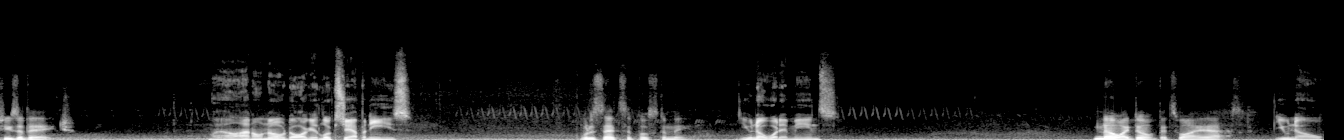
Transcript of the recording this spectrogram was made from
she's of age. Well, I don't know, dog. It looks Japanese. What is that supposed to mean? You know what it means. No, I don't. That's why I asked. You know.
